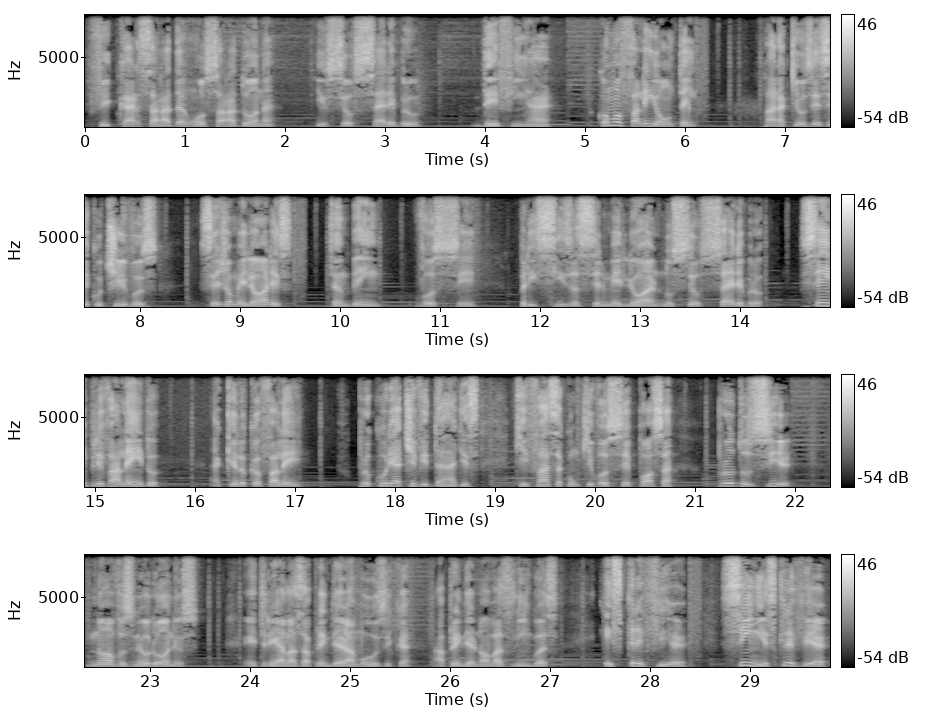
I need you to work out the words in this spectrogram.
ficar saradão ou saradona e o seu cérebro definhar. Como eu falei ontem, para que os executivos sejam melhores, também você precisa ser melhor no seu cérebro. Sempre valendo aquilo que eu falei. Procure atividades que faça com que você possa produzir novos neurônios, entre elas aprender a música, aprender novas línguas, escrever, sim, escrever,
